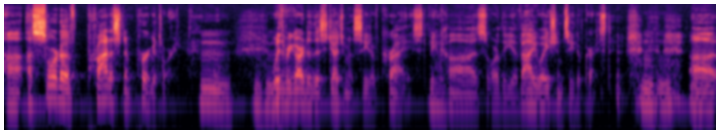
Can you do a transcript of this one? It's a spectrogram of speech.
uh, a sort of Protestant purgatory with regard to this judgment seat of Christ, because, or the evaluation seat of Christ, uh,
